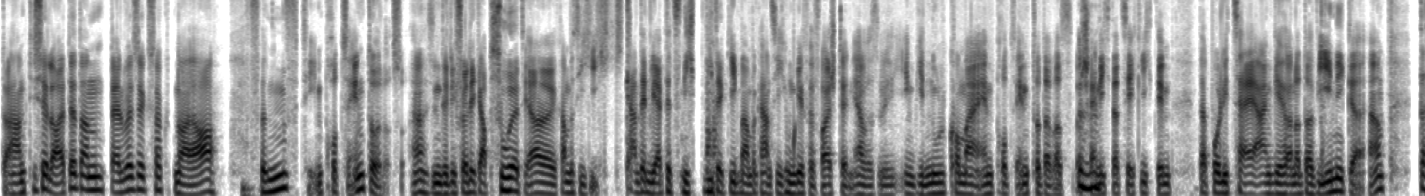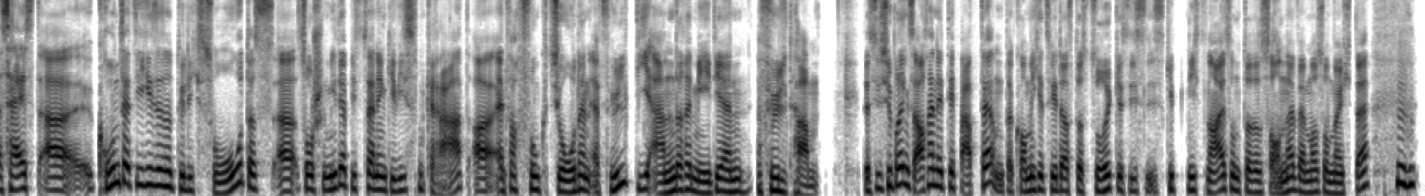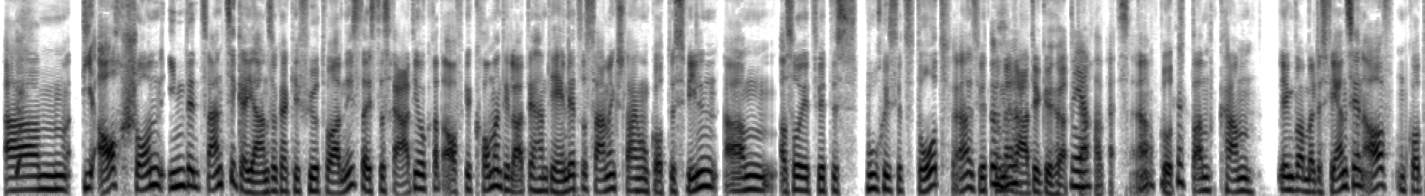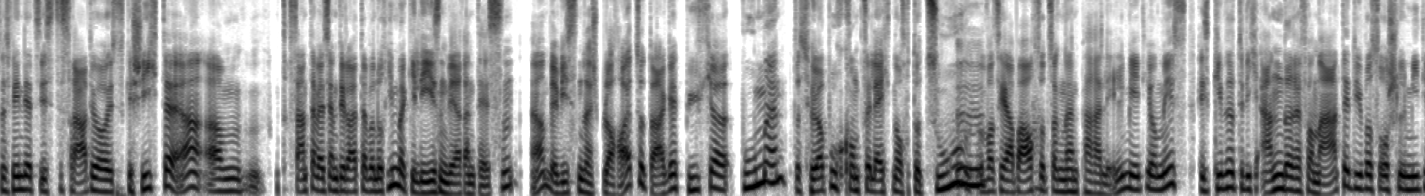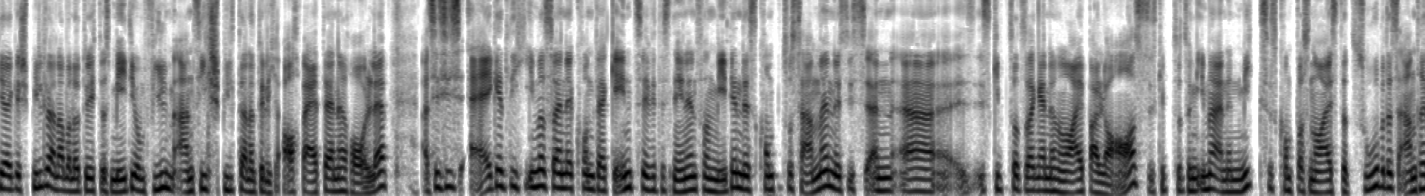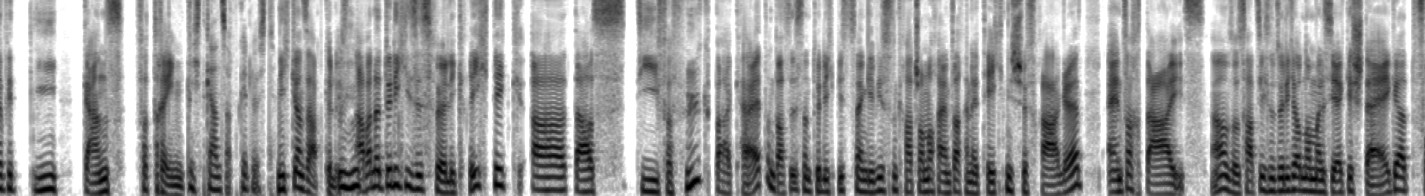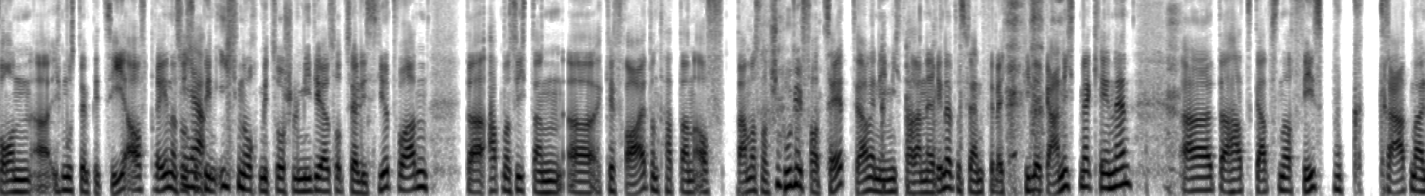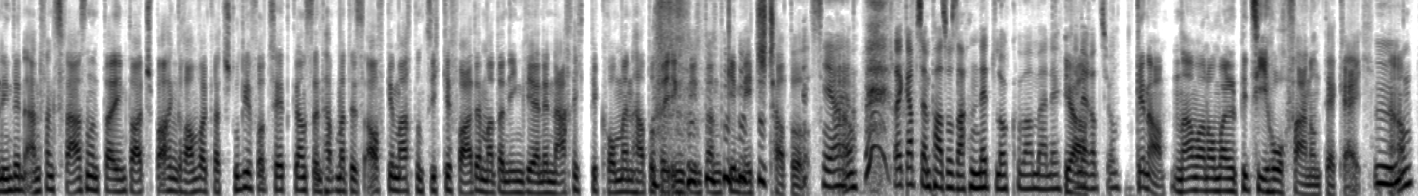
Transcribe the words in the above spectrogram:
Da haben diese Leute dann teilweise gesagt, naja, 5, 10 Prozent oder so. Ja, das ist natürlich völlig absurd. Ja, kann man sich, ich kann den Wert jetzt nicht wiedergeben, aber man kann sich ungefähr vorstellen, ja, was irgendwie 0,1 Prozent oder was mhm. wahrscheinlich tatsächlich dem der Polizei angehören oder weniger. Ja. Das heißt, äh, grundsätzlich ist es natürlich so, dass äh, Social Media bis zu einem gewissen Grad äh, einfach Funktionen erfüllt, die andere Medien erfüllt haben. Das ist übrigens auch eine Debatte, und da komme ich jetzt wieder auf das zurück, es, ist, es gibt nichts Neues unter der Sonne, wenn man so möchte, ähm, die auch schon in den 20er Jahren sogar geführt worden ist. Da ist das Radio gerade aufgekommen, die Leute haben die Hände zusammengeschlagen, um Gottes Willen. Ähm, also jetzt wird das Buch ist jetzt tot, ja, es wird nur mehr mhm. Radio gehört, ja. klarerweise. Ja, gut, dann kam irgendwann mal das Fernsehen auf. Um Gottes Willen, jetzt ist das Radio ist Geschichte. Ja. Ähm, interessanterweise haben die Leute aber noch immer gelesen währenddessen. Ja. Wir wissen zum Beispiel auch heutzutage, Bücher boomen. Das Hörbuch kommt vielleicht noch dazu, mhm. was ja aber auch sozusagen ein Parallelmedium ist. Es gibt natürlich andere Formate, die über Social Media gespielt werden, aber natürlich das Medium Film an sich spielt da natürlich auch weiter eine Rolle. Also es ist eigentlich immer so eine Konvergenz, wie wir das nennen, von Medien. Das kommt zusammen. Es, ist ein, äh, es gibt sozusagen eine neue Balance. Es gibt sozusagen immer einen Mix. Es kommt was Neues dazu, aber das andere andre, fordi ganz verdrängt. Nicht ganz abgelöst. Nicht ganz abgelöst. Mhm. Aber natürlich ist es völlig richtig, äh, dass die Verfügbarkeit, und das ist natürlich bis zu einem gewissen Grad schon noch einfach eine technische Frage, einfach da ist. Also es hat sich natürlich auch nochmal sehr gesteigert von, äh, ich muss den PC aufdrehen. Also ja. so bin ich noch mit Social Media sozialisiert worden. Da hat man sich dann äh, gefreut und hat dann auf damals noch StudiVZ, ja, wenn ich mich daran erinnere, das werden vielleicht viele gar nicht mehr kennen. da gab es noch Facebook gerade mal in den Anfangsphasen und da im deutschsprachigen Raum war gerade hat StudioVZ ganz, dann hat man das aufgemacht und sich gefreut, wenn man dann irgendwie eine Nachricht bekommen hat oder irgendwie dann gematcht hat oder so. Ja, ja. da gab es ein paar so Sachen. Netlock war meine ja, Generation. Genau, dann haben wir nochmal PC hochfahren und dergleichen. Mhm. Ja.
